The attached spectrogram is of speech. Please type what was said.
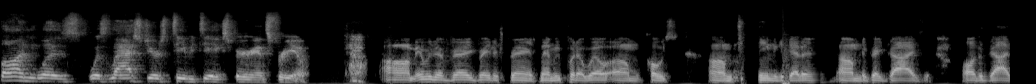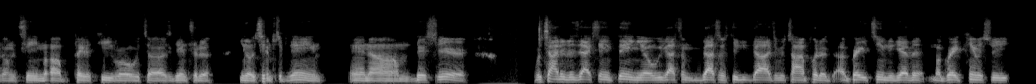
fun was was last year's TBT experience for you? Um, it was a very great experience, man. We put a well um, coached um, team together. Um, the great guys, all the guys on the team uh, played a key role to us getting to the you know championship game. And um, this year, we're trying to do the exact same thing. You know, we got some we got some sticky guys. We're trying to put a, a great team together, a great chemistry,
